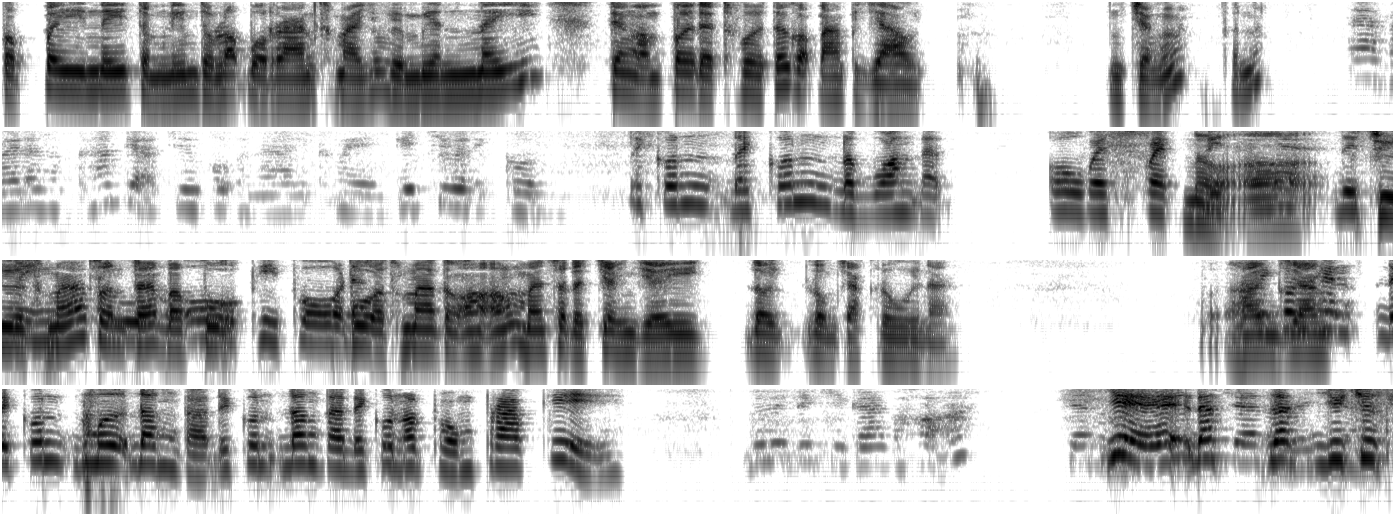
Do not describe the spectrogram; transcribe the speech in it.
ប្រពៃណីទំនៀមទម្លាប់បុរាណខ្មែរយើងវាមានន័យទាំងអំពើដែលធ្វើទៅក៏បានប្រយោជន៍អញ្ចឹងប៉ុណ្ណាតែអ្វីដែលសំខាន់គេអត់ជឿពួកកណានេះក្មេងគេជឿតែគុណនៃគុណនៃគុណ the one that always spread No, this អឺ this ជឿអា thing ត្មាប៉ុន្តែបើពួក to all people ពួក that អាត្មាទាំងអស់អង្គមិនសិតតែចេះនិយាយដោយលោកម្ចាស់គ្រូឯណា ហើយនៃគុណយ៉ាងនៃគុណមើលដឹងតានៃគុណដឹងតានៃគុណអត់ព្រមប្រាប់គេដូចដូចជាការកុហកណា Yeah, that's that you just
